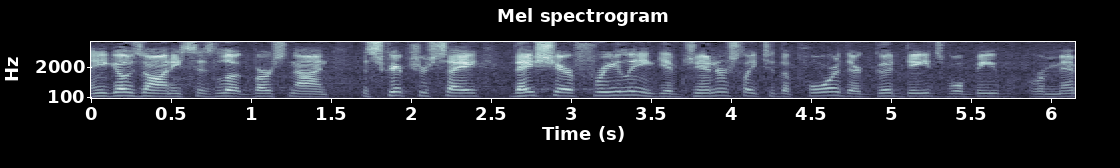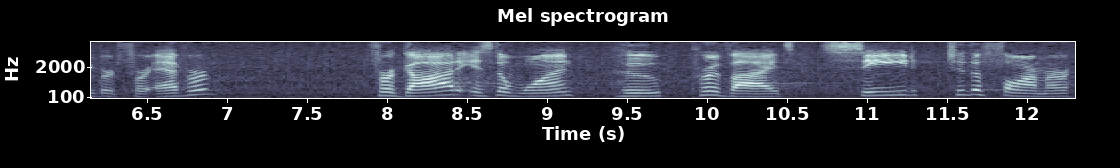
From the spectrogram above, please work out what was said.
And he goes on, he says, Look, verse 9, the scriptures say, They share freely and give generously to the poor. Their good deeds will be remembered forever. For God is the one who provides seed to the farmer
